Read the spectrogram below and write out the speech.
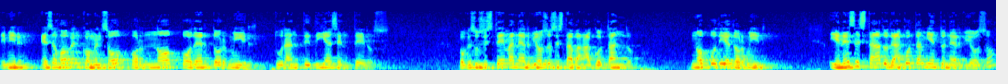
Y miren, ese joven comenzó por no poder dormir durante días enteros, porque su sistema nervioso se estaba agotando, no podía dormir. Y en ese estado de agotamiento nervioso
